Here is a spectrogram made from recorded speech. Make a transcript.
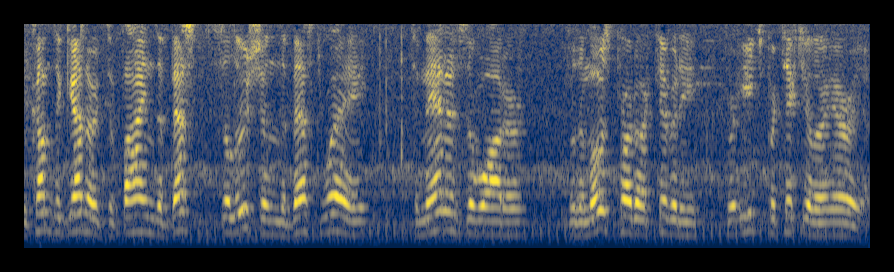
to come together to find the best solution, the best way to manage the water for the most productivity for each particular area.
